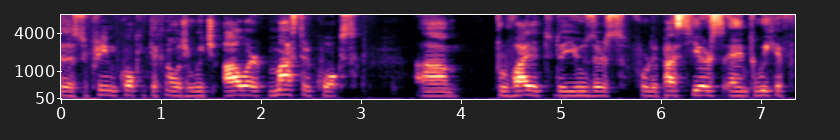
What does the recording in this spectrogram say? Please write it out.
uh, supreme clocking technology, which our master clocks um, provided to the users for the past years, and we have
